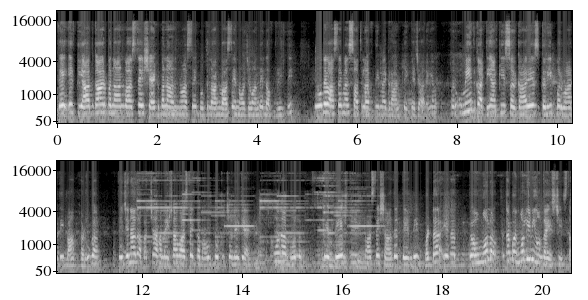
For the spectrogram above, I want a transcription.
ਤੇ ਇਹ ਯਾਦਗਾਰ ਬਣਾਉਣ ਵਾਸਤੇ, ਸ਼ੈੱਡ ਬਣਾਉਣ ਵਾਸਤੇ, ਬੁੱਤ ਲਾਉਣ ਵਾਸਤੇ ਨੌਜਵਾਨ ਦੇ ਲਵਪ੍ਰੀਤ ਦੀ। ਤੇ ਉਹਦੇ ਵਾਸਤੇ ਮੈਂ 7 ਲੱਖ ਦੀ ਮੈਂ ਗ੍ਰਾਂਟ ਲੈ ਕੇ ਜਾ ਰਹੀ ਹਾਂ। ਪਰ ਉਮੀਦ ਕਰਦੀ ਹਾਂ ਕਿ ਸਰਕਾਰ ਇਸ ਗਰੀਬ ਪਰਿਵਾਰ ਦੀ ਬਾਹ ਫੜੂਗਾ ਤੇ ਜਿਨ੍ਹਾਂ ਦਾ ਬੱਚਾ ਹਮੇਸ਼ਾ ਵਾਸਤੇ ਕਮਾਊ ਤੋਂ ਚਲੇ ਗਿਆ ਉਹਦਾ ਮੁੱਲ ਤੇ ਦੇਸ਼ ਦੀ ਵਾਸਤੇ ਸ਼ਹਾਦਤ ਦੇਣ ਦੀ ਵੱਡਾ ਇਹਦਾ ਮੁੱਲ, ਇਹਦਾ ਕੋਈ ਮੁੱਲ ਹੀ ਨਹੀਂ ਹੁੰਦਾ ਇਸ ਚੀਜ਼ ਦਾ।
